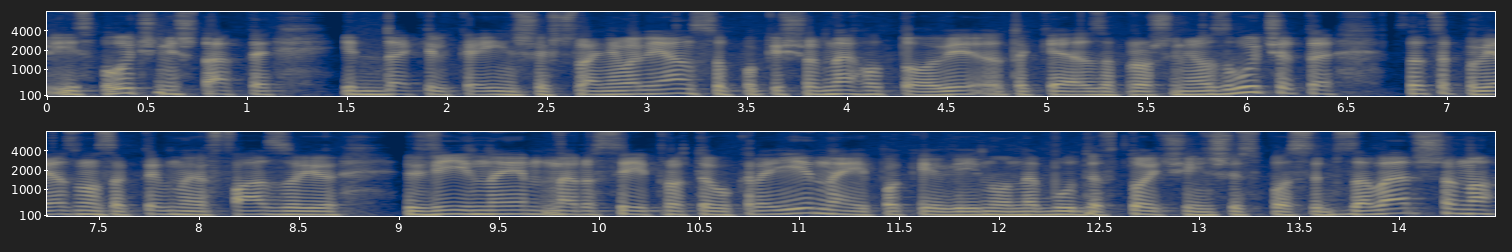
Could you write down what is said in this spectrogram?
і Сполучені Штати, і декілька інших членів альянсу поки що не готові таке запрошення озвучити. Все це пов'язано з активною фазою війни Росії проти України. І поки війну не буде в той чи інший спосіб завершено,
